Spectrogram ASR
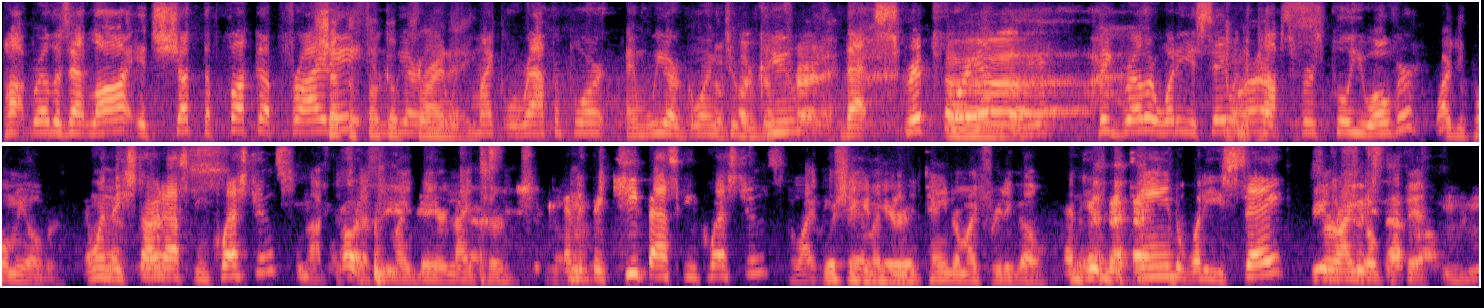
Pop Brothers at Law. It's Shut the Fuck Up Friday. Shut the Fuck and Up we are Friday. Here with Michael Rapaport, and we are going The to review that script for you. Big brother, what do you say when the cops first pull you over? Why'd you pull me over? And when they start asking questions? Not oh, discussing my day or night, sir. And if they keep asking questions Politely Wish you say, could am I hear being it. detained or am I free to go? and if detained, what do you say? You Sir, can I fix don't that fit. problem. Mm-hmm.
